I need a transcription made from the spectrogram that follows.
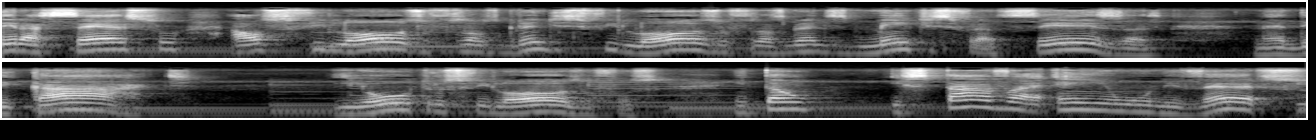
ter acesso aos filósofos, aos grandes filósofos, às grandes mentes francesas, né, Descartes e outros filósofos. Então, estava em um universo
